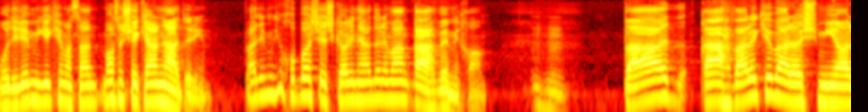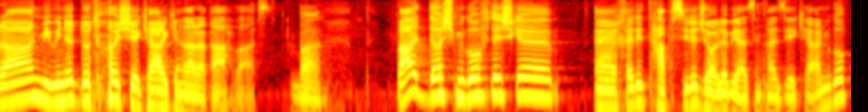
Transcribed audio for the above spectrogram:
مدیره میگه که مثلا ما اصلا شکر نداریم. بعد میگه خب باش اشکالی نداره من قهوه می‌خوام. بعد قهوه رو که براش میارن می‌بینه دو تا شکر کنار قهوه است. بله. بعد داشت میگفتش که خیلی تفسیر جالبی از این قضیه کرد. می‌گفت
